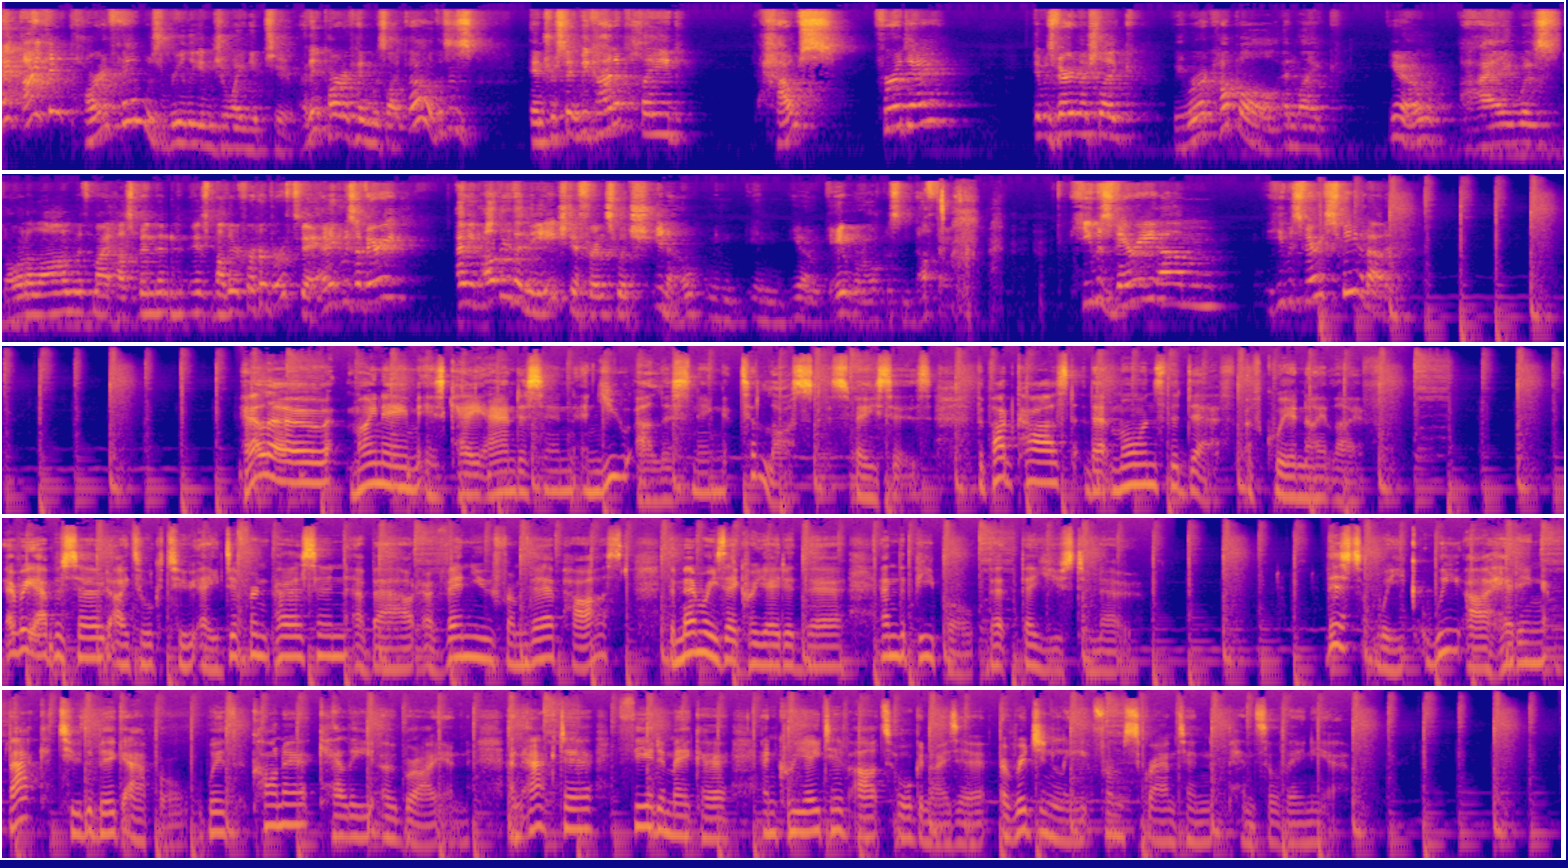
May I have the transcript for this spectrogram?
I, I think part of him was really enjoying it too. I think part of him was like, oh, this is interesting. We kind of played house for a day. It was very much like we were a couple and like, you know, I was going along with my husband and his mother for her birthday. And it was a very, I mean, other than the age difference, which, you know, I mean, in, you know, gay world was nothing. He was very, um, he was very sweet about it. Hello, my name is Kay Anderson, and you are listening to Lost Spaces, the podcast that mourns the death of queer nightlife. Every episode, I talk to a different person about a venue from their past, the memories they created there, and the people that they used to know. This week, we are heading back to the Big Apple with Connor Kelly O'Brien, an actor, theatre maker, and creative arts organizer originally from Scranton, Pennsylvania.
